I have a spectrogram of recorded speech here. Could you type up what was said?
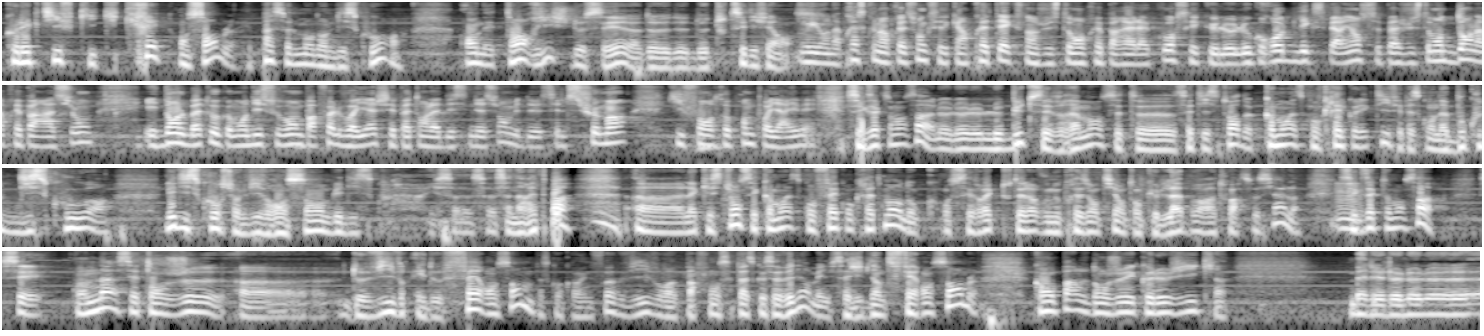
collectif qui, crée ensemble, et pas seulement dans le discours, en étant riche de, ces, de, toutes ces différences. Oui, on a presque l'impression que c'est qu'un prétexte, hein, justement, préparer à la course, et que le, gros de l'expérience se passe justement dans la préparation et dans le bateau. Comme on dit souvent, parfois le voyage, c'est pas tant la destination, mais c'est le chemin qu'il faut entreprendre pour y arriver. C'est exactement ça. Le, but, c'est vraiment cette, euh, cette histoire de comment est-ce qu'on crée le collectif, et parce qu'on a beaucoup de discours, les discours sur le vivre ensemble, les discours ça, n'arrête pas. Euh, la question, c'est comment est-ce qu'on fait concrètement? Donc, c'est vrai que tout à l'heure, vous nous présentiez en tant que laboratoire social. C'est mm. exactement ça. C'est on a cet enjeu euh, de vivre et de faire ensemble, parce qu'encore une fois, vivre, parfois on ne sait pas ce que ça veut dire, mais il s'agit bien de faire ensemble. Quand on parle d'enjeux écologiques, ben,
